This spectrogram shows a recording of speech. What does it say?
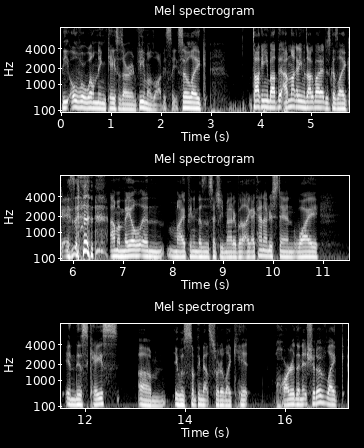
the overwhelming cases are in females, obviously. So like talking about that, I'm not gonna even talk about it just because like I'm a male and my opinion doesn't essentially matter. But like I kind of understand why in this case um, it was something that sort of like hit harder than it should have. Like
